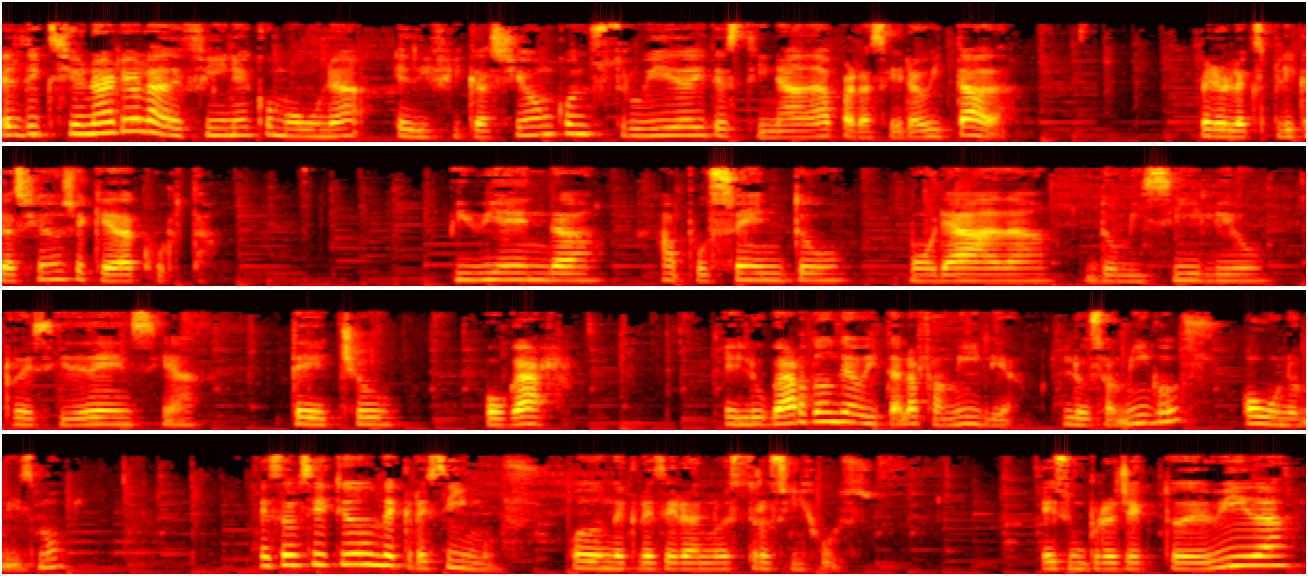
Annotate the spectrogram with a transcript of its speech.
El diccionario la define como una edificación construida y destinada para ser habitada, pero la explicación se queda corta. Vivienda, aposento, morada, domicilio, residencia, techo, hogar. El lugar donde habita la familia, los amigos o uno mismo. Es el sitio donde crecimos o donde crecerán nuestros hijos. Es un proyecto de vida,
